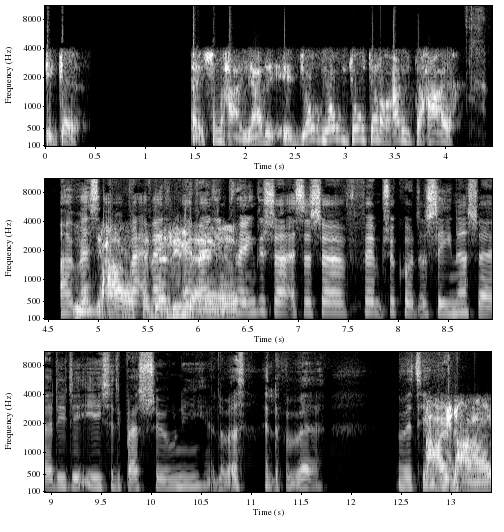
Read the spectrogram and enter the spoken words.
ikke... Sådan har jeg det. Øh, Jo, jo, jo, det er du ret i, det har jeg. Og Men hvad, jeg har og også hvad, den der hvad, lille, hvad er din øh, pointe så? Altså så fem sekunder senere, så er de det i, så er de bare søvnige, eller hvad? Eller hvad, hvad tænker Nej, nej,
